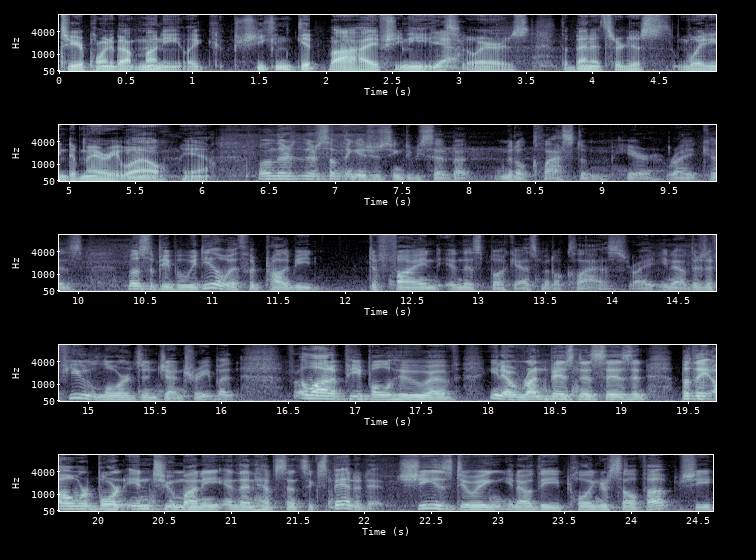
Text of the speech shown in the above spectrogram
to your point about money, like she can get by if she needs. Yeah. Whereas the Bennets are just waiting to marry mm-hmm. well. Yeah. Well, and there's, there's something interesting to be said about middle classdom here, right? Because most of the people we deal with would probably be defined in this book as middle class, right? You know, there's a few lords and gentry, but for a lot of people who have, you know, run businesses, and but they all were born into money and then have since expanded it. She is doing, you know, the pulling herself up. She.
